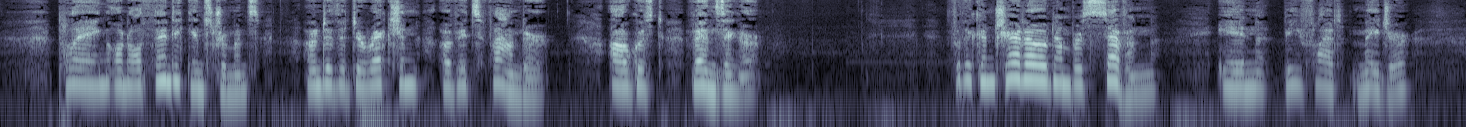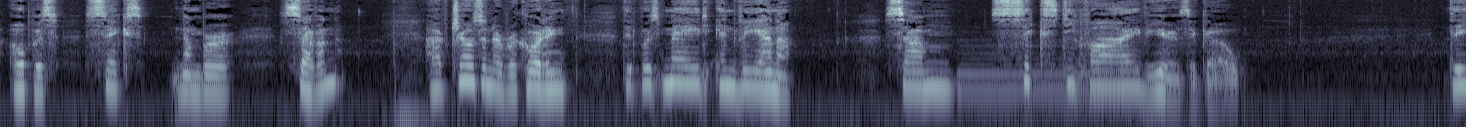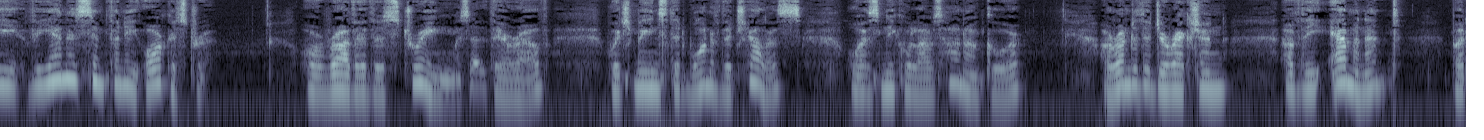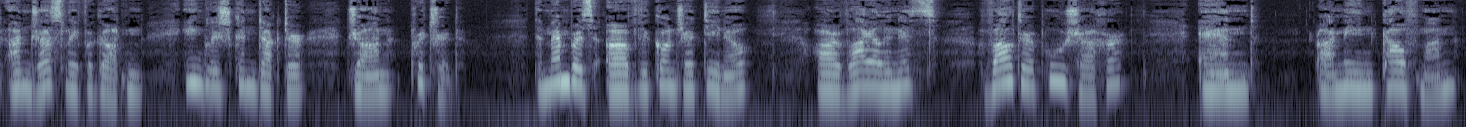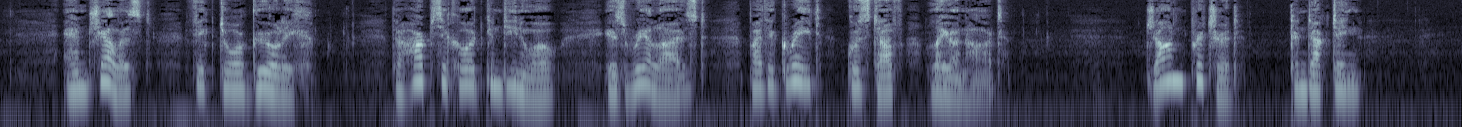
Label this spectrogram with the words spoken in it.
playing on authentic instruments under the direction of its founder, August Wenzinger. For the Concerto Number 7 in B flat major, Opus 6, Number 7, I've chosen a recording that was made in Vienna some 65 years ago. The Vienna Symphony Orchestra, or rather the strings thereof, which means that one of the cellists was Nikolaus Harnoncourt, are under the direction of the eminent but unjustly forgotten English conductor John Pritchard. The members of the concertino are violinists Walter Puschacher and Armin Kaufmann and cellist Viktor Gurlich. The harpsichord continuo is realized by the great Gustav Leonhardt. John Pritchard conducting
